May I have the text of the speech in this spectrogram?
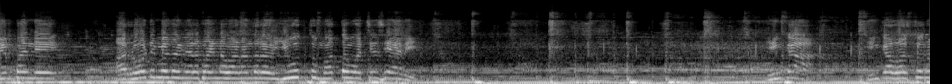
నింపండి. ఆ రోడ్డు మీద నిలబడిన వాళ్ళందరూ యూత్ మొత్తం వచ్చేసేయాలి. ఇంకా ఇంకా వస్తున్న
